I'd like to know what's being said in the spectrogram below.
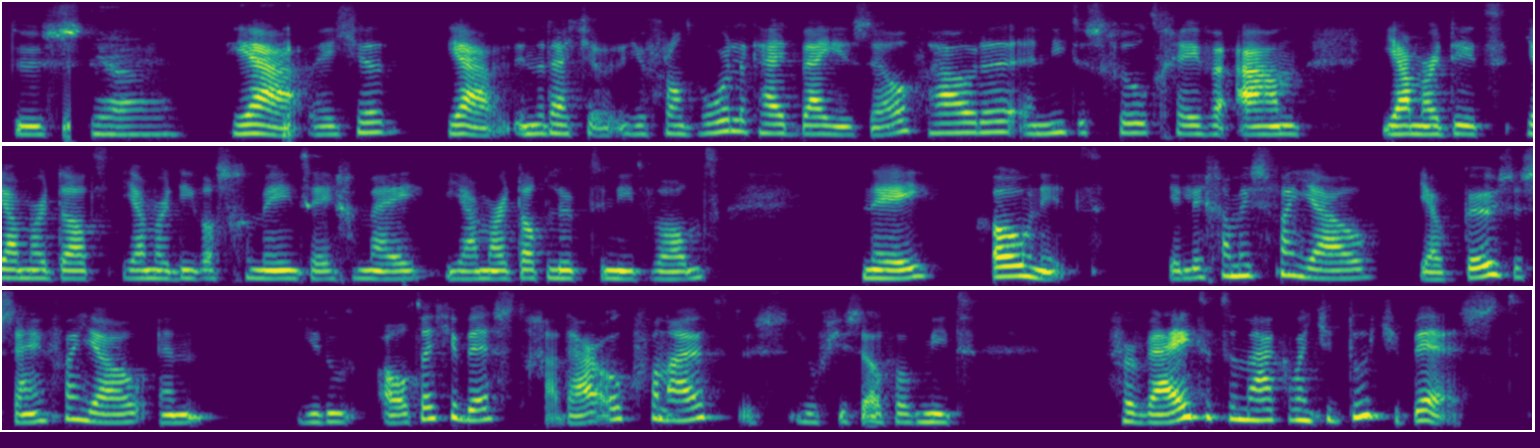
Dus ja, ja weet je, ja, inderdaad je, je verantwoordelijkheid bij jezelf houden en niet de schuld geven aan, ja maar dit, ja maar dat, ja maar die was gemeen tegen mij, ja maar dat lukte niet, want nee, own it. Je lichaam is van jou, jouw keuzes zijn van jou en je doet altijd je best, ga daar ook van uit. Dus je hoeft jezelf ook niet verwijten te maken, want je doet je best.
